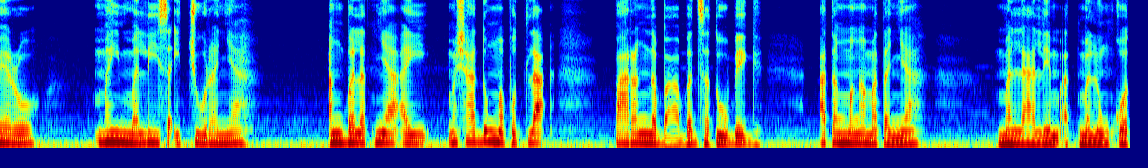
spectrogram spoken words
Pero may mali sa itsura niya. Ang balat niya ay masyadong maputla, parang nababad sa tubig. At ang mga mata niya, malalim at malungkot,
